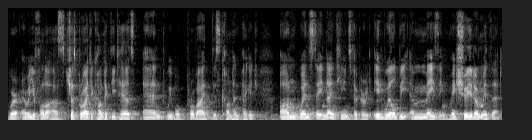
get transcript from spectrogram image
wherever you follow us. Just provide your contact details and we will provide this content package on Wednesday, 19th February. It will be amazing. Make sure you don't miss that.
